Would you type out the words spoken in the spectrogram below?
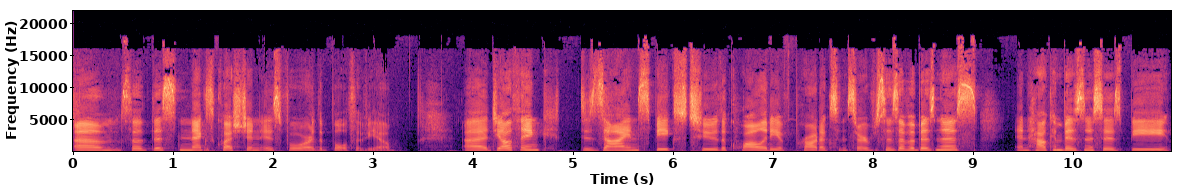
um, so this next question is for the both of you. Uh, do y'all think design speaks to the quality of products and services of a business? And how can businesses be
